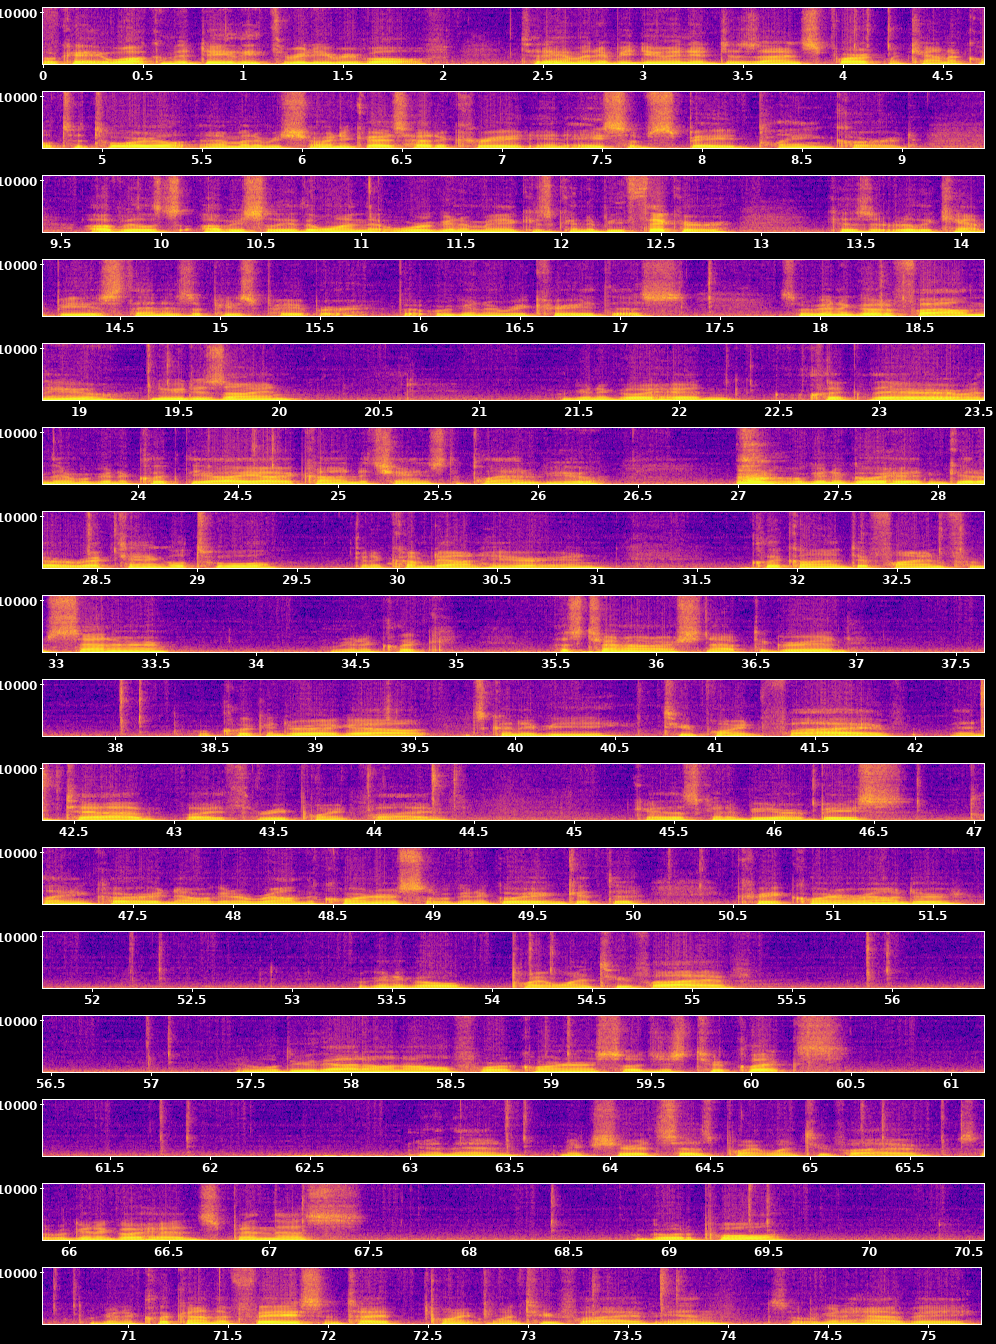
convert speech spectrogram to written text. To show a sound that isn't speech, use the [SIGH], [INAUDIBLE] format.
Okay, welcome to Dailey 3D Revolve. Today I'm going to be doing a Design Spark mechanical tutorial and I'm going to be showing you guys how to create an Ace of Spade playing card. Obviously the one that we're going to make is going to be thicker because it really can't be as thin as a piece of paper. But we're going to recreate this. So we're going to go to File New, New Design. We're going to go ahead and click there and then we're going to click the eye icon to change the plan view. [CLEARS THROAT] we're going to go ahead and get our rectangle tool. Going to come down here and click on define from center. We're going to click, let's turn on our snap to grid. We'll click and drag out. It's going to be 2.5 then tab by 3.5. Okay, that's going to be our base playing card. Now we're going to round the corners, so we're going to go ahead and get the create corner rounder. We're going to go 0.125 and we'll do that on all four corners. So just two clicks. And then make sure it says 0.125 so we're going to go ahead and spin this. We'll go to pull. We're going to click on the face and type 0.125 in. So we're going to have a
